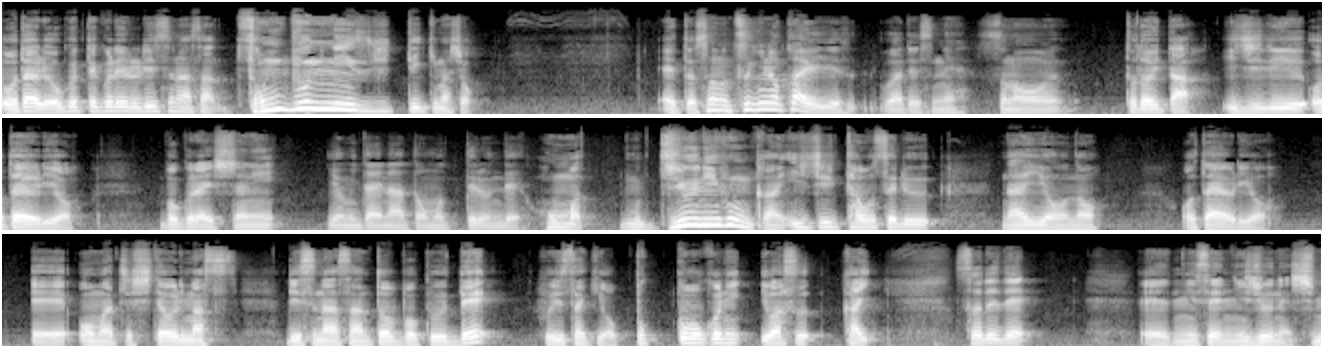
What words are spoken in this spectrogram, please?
お便り送ってくれるリスナーさん、存分にいじっていきましょう。えっと、その次の回はですね、その、届いたいじりお便りを僕ら一緒に読みたいなと思ってるんで、ほんま、もう12分間いじり倒せる内容のお便りを、えー、お待ちしております。リスナーさんと僕で藤崎をボッコボコに言わす回。それで、えー、2020年締め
